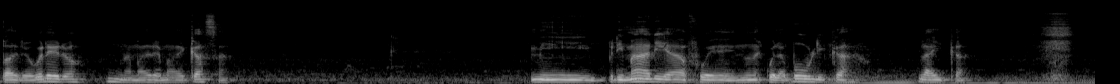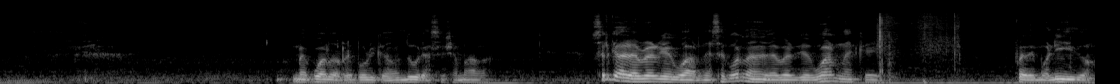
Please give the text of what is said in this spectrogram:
Padre obrero, una madre ama de casa. Mi primaria fue en una escuela pública, laica. Me acuerdo, República de Honduras se llamaba. Cerca del albergue Warnes, ¿se acuerdan del albergue Warnes que fue demolido?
